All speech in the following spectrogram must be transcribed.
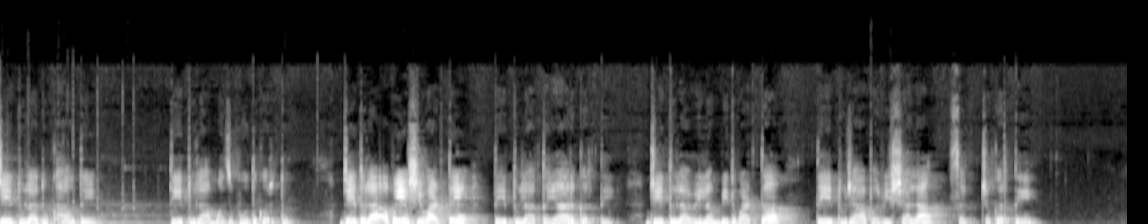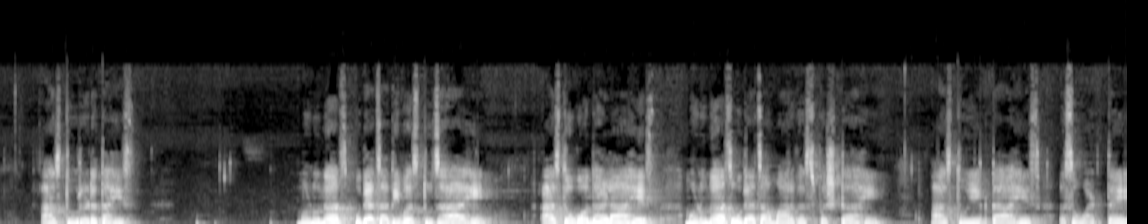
जे तुला दुखावते ते तुला मजबूत करतो. जे तुला अपयशी वाटते ते तुला तयार करते. जे तुला विलंबित वाटतं ते तुझ्या भविष्याला सज्ज करते. आज तू रडत आहेस. म्हणूनच उद्याचा दिवस तुझा आहे. आज तू गोंधळला आहेस. म्हणूनच उद्याचा मार्ग स्पष्ट आहे. आज तू एकटा आहेस असं वाटतंय.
